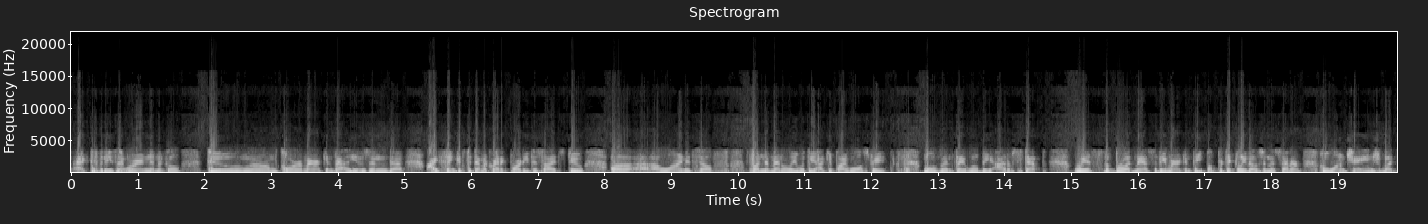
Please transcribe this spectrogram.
activities that were inimical to um, core American values. And uh, I think if the Democratic Party decides to uh, align itself fundamentally with the Occupy Wall Street movement, they will be out of step with the broad mass of the American people, particularly those in the center who want change, but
